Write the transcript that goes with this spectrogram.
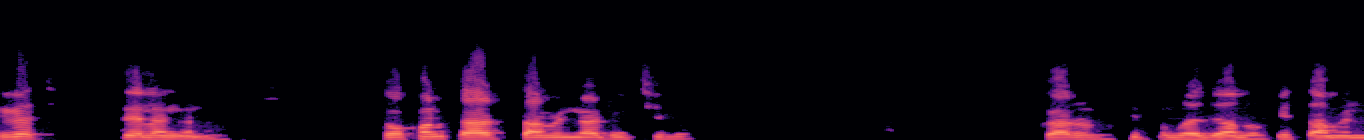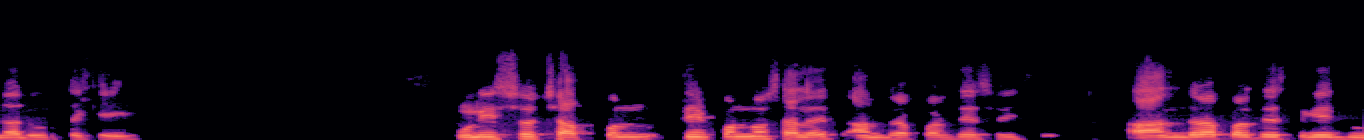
ঠিক আছে? তেলেঙ্গানা। তখন কার তামিলনাড়ু ছিল? কারণ কি তোমরা জানো কি তামিলনাড়ু থেকে উনিশশো ছাপ্পান্ন, তিপ্পান্ন সালে আন্ধ্রপ্রদেশ হয়েছে। আন্ধ্রপ্রদেশ থেকে দু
